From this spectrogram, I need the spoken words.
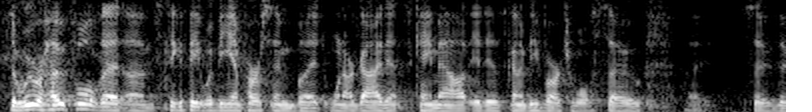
So we were hopeful that um, Sneak a Peek would be in person, but when our guidance came out, it is going to be virtual. So, so the,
